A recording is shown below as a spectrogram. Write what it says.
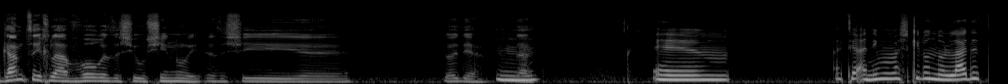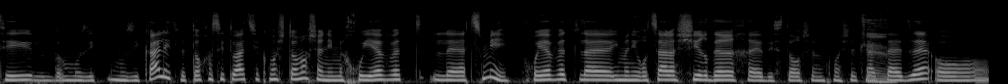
גם צריך לעבור איזשהו שינוי, איזושהי... אה, לא יודע, Mhm. יודעת. אמ, תראה, אני ממש כאילו נולדתי במוזיק, מוזיקלית לתוך הסיטואציה, כמו שאתה אומר, שאני מחויבת לעצמי. מחויבת, ל, אם אני רוצה לשיר דרך distortion, כמו שהצגת כן. את זה, או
